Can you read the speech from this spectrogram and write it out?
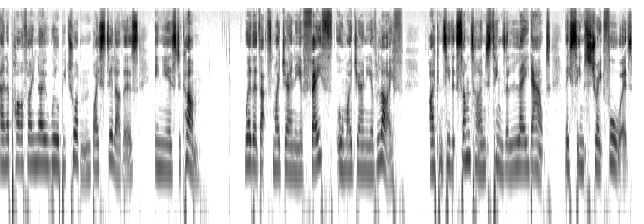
and a path I know will be trodden by still others in years to come. Whether that's my journey of faith or my journey of life, I can see that sometimes things are laid out, they seem straightforward,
